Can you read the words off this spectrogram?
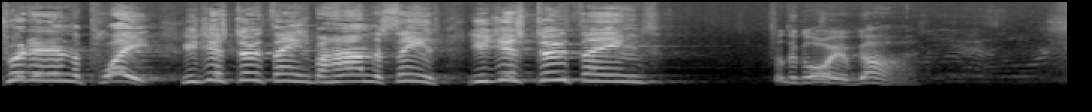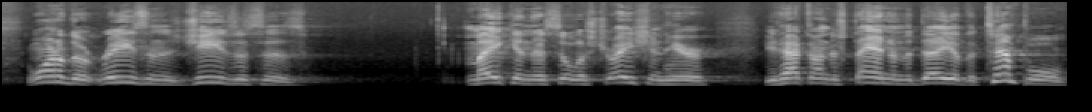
put it in the plate. You just do things behind the scenes. You just do things for the glory of God. One of the reasons Jesus is making this illustration here, you'd have to understand in the day of the temple,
